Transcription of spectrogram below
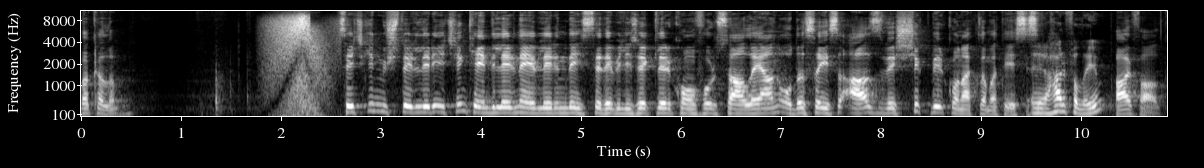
Bakalım. Seçkin müşterileri için kendilerini evlerinde hissedebilecekleri konforu sağlayan oda sayısı az ve şık bir konaklama tesisi. E, harf alayım. Harf aldık.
